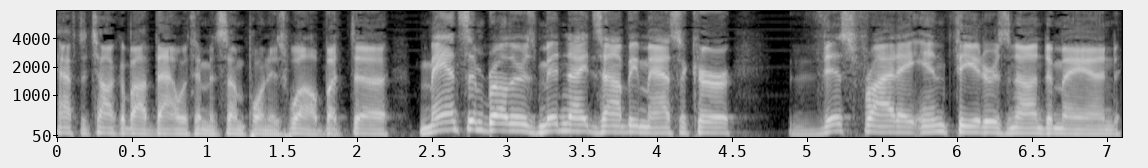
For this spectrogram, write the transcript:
Have to talk about that with him at some point as well. But uh, Manson Brothers Midnight Zombie Massacre this Friday in theaters and on demand.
